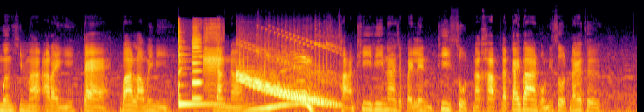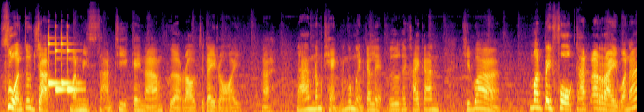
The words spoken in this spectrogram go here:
เมืองหิมะอะไรอย่างงี้ แต่บ้านเราไม่มี ดังนั้นสถานที่ที่น่าจะไปเล่นที่สุดนะครับ และใกล้บ้านผมที่สุดนั่นก็คือสวนจตุจักรมันมีสถานที่ใกล้น้ำเผื่อเราจะได้ร้อยนะน้ำน้ำแข็งมันก็เหมือนกันแหละเออคล้าย ๆ กัน คิดว่า มันไปโฟกัสอะไรวะนะ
